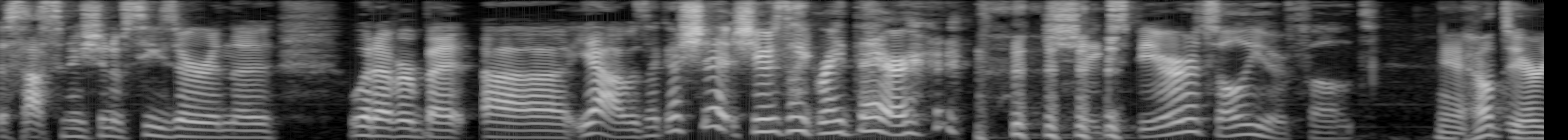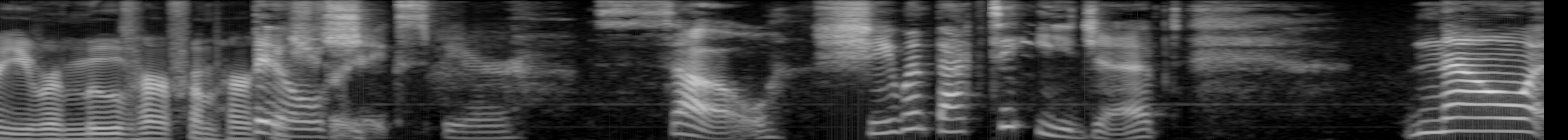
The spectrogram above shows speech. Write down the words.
assassination of Caesar and the whatever. But uh, yeah, I was like, oh shit, she was like right there. Shakespeare, it's all your fault. Yeah, how dare you remove her from her Bill history? Shakespeare. So she went back to Egypt. Now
